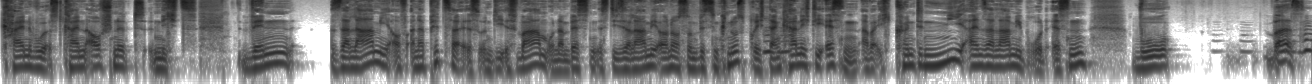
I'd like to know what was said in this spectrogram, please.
keine Wurst, keinen Aufschnitt, nichts. Wenn Salami auf einer Pizza ist und die ist warm und am besten ist die Salami auch noch so ein bisschen knusprig, mhm. dann kann ich die essen. Aber ich könnte nie ein Salamibrot essen, wo was?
